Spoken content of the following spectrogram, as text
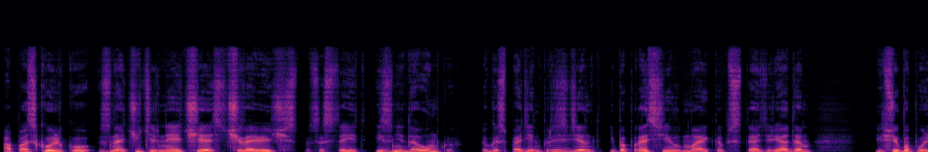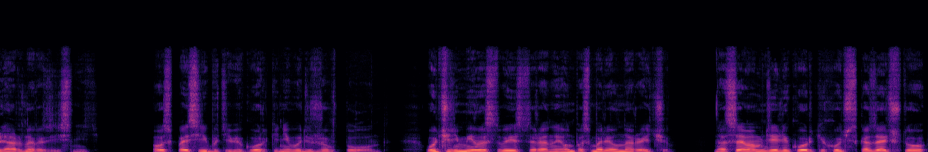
А поскольку значительная часть человечества состоит из недоумков, то господин президент и попросил Майка встать рядом и все популярно разъяснить. «О, спасибо тебе, Горки, не выдержал Толланд. Очень мило с твоей стороны». Он посмотрел на Рэйчел. На самом деле Корки хочет сказать, что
